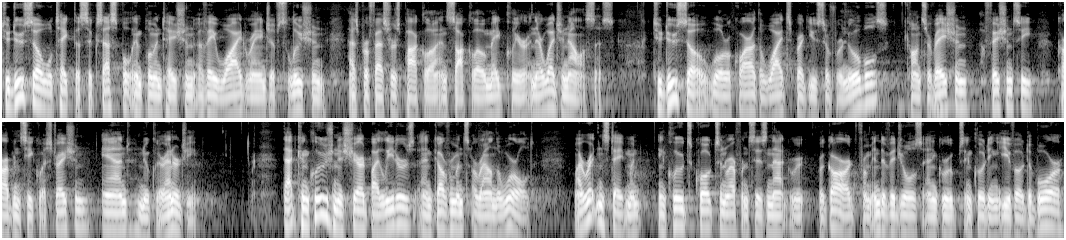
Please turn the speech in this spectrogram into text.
To do so will take the successful implementation of a wide range of solution, as Professors Pacala and Socolow made clear in their wedge analysis. To do so will require the widespread use of renewables, conservation, efficiency, carbon sequestration, and nuclear energy. That conclusion is shared by leaders and governments around the world. My written statement includes quotes and references in that re regard from individuals and groups including Yvo de Boer,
